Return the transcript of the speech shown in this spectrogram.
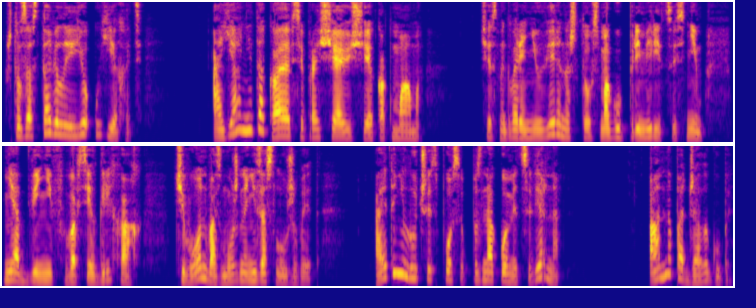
что заставило ее уехать. А я не такая всепрощающая, как мама. Честно говоря, не уверена, что смогу примириться с ним, не обвинив во всех грехах, чего он, возможно, не заслуживает. А это не лучший способ познакомиться, верно? Анна поджала губы.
